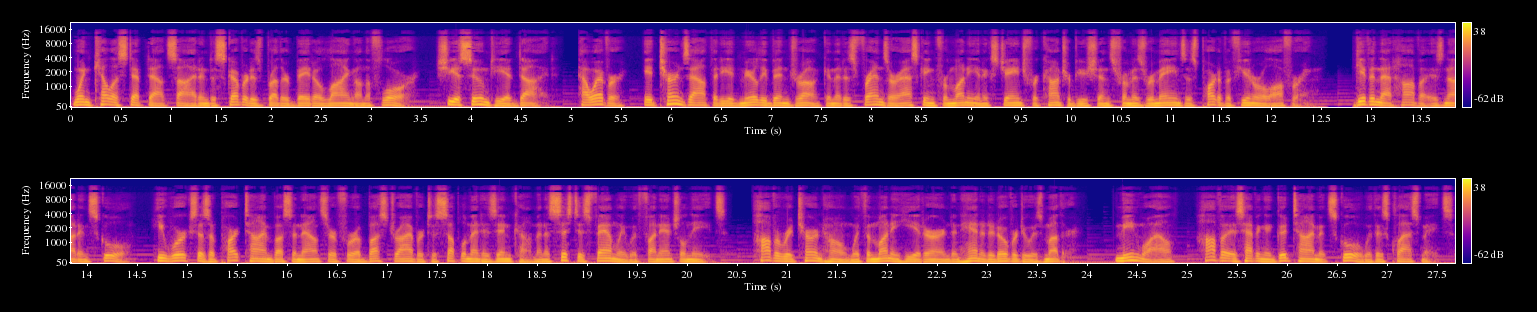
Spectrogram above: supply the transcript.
When Kella stepped outside and discovered his brother Beto lying on the floor, she assumed he had died. However, it turns out that he had merely been drunk and that his friends are asking for money in exchange for contributions from his remains as part of a funeral offering. Given that Hava is not in school, he works as a part-time bus announcer for a bus driver to supplement his income and assist his family with financial needs. Hava returned home with the money he had earned and handed it over to his mother. Meanwhile, Hava is having a good time at school with his classmates.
